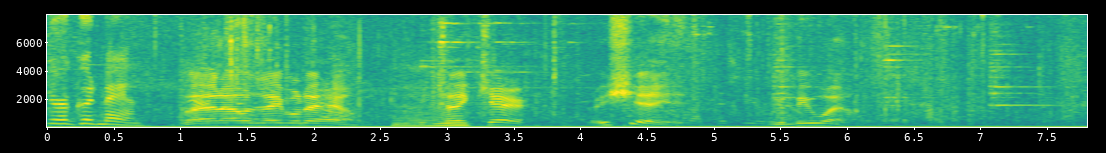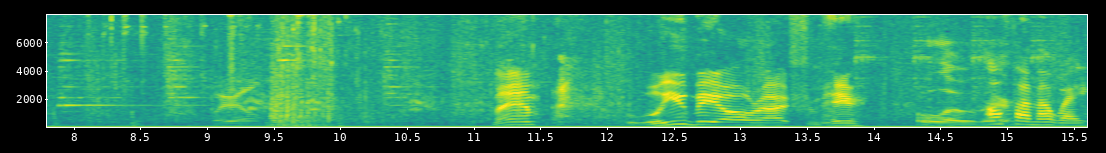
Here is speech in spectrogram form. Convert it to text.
You're a good man. Glad I was able to help. You mm-hmm. take care. Appreciate it. You'll be well. Ma'am, will you be all right from here? Hello there. I'll find my way.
